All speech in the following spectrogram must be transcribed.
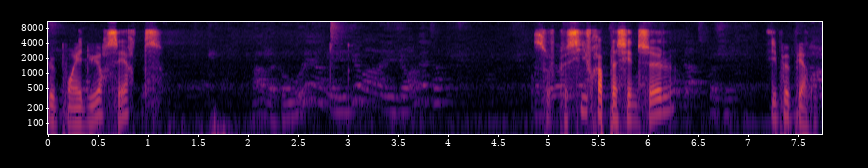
Le point est dur, certes. Sauf que s'il frappe la sienne seule, il peut perdre.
